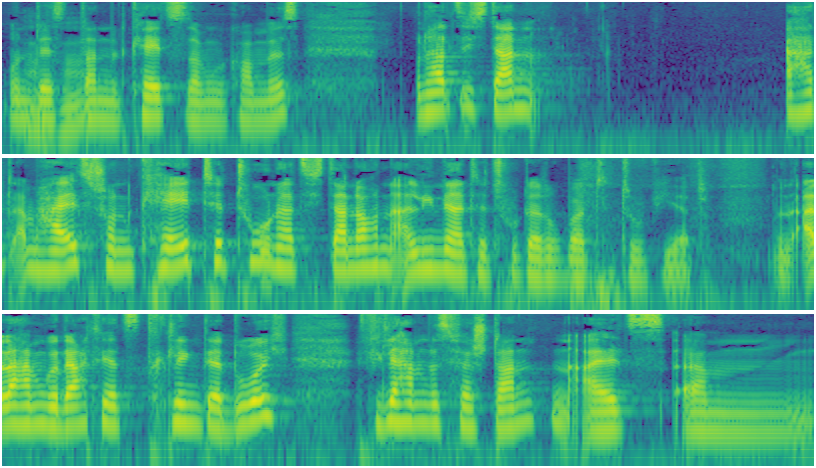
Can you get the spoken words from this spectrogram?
und des, dann mit Kate zusammengekommen ist. Und hat sich dann er hat am Hals schon ein Kate-Tattoo und hat sich dann noch ein Alina-Tattoo darüber tätowiert. Und alle haben gedacht, jetzt klingt er durch. Viele haben das verstanden als, ähm,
